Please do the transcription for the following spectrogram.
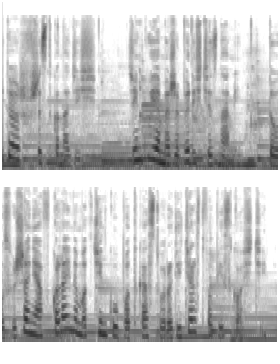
I to już wszystko na dziś. Dziękujemy, że byliście z nami. Do usłyszenia w kolejnym odcinku podcastu Rodzicielstwo Pieskości.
